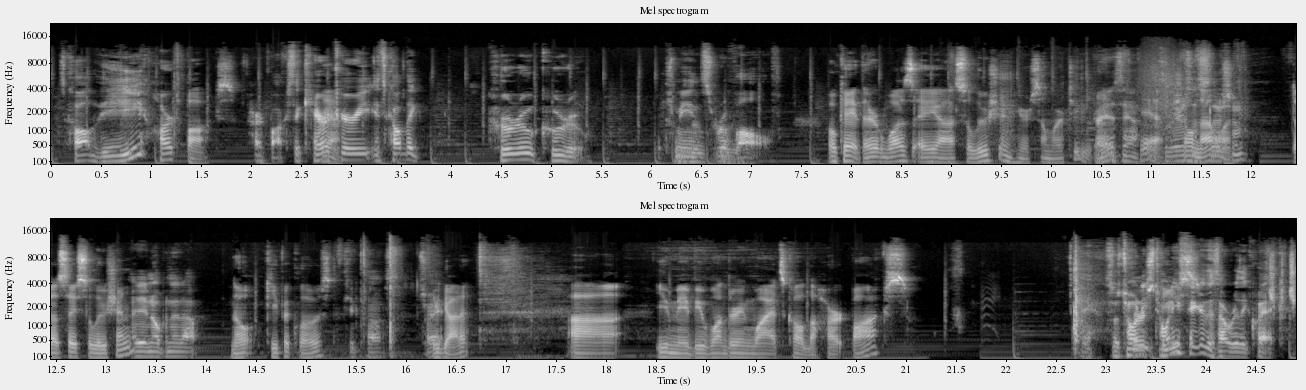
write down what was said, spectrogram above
it's called the Heart box. heart box. The Karakuri. It's called the Kuru Kuru, which means Kuru. revolve. Okay, there was a uh, solution here somewhere too, right? Is, yeah. Yeah, So there's a solution. one. Does say solution. I didn't open it up. No, keep it closed. Keep close. That's right. You got it. Uh, you may be wondering why it's called the heart box. Okay. So Tony, Tony figured this out really quick.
